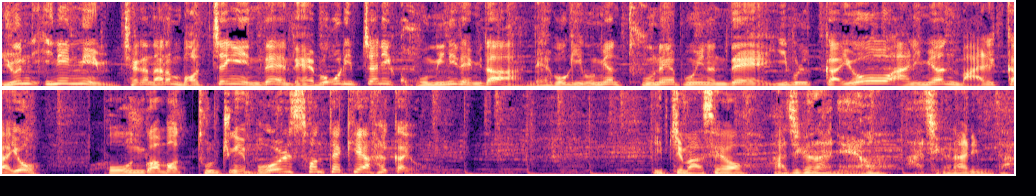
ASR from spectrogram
윤인희님, 제가 나름 멋쟁이인데 내복을 입자니 고민이 됩니다. 내복 입으면 둔해 보이는데 입을까요? 아니면 말까요? 보온과 멋 둘 중에 뭘 선택해야 할까요? 입지 마세요. 아직은 아니에요. 아직은 아닙니다.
